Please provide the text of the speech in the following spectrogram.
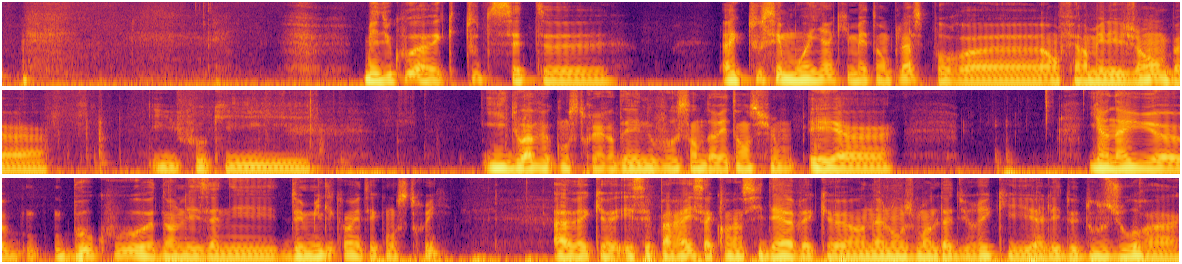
Mais du coup, avec toute cette, euh, avec tous ces moyens qu'ils mettent en place pour euh, enfermer les gens, bah, il faut qu'ils ils doivent construire des nouveaux centres de rétention. Et euh, il y en a eu beaucoup dans les années 2000 qui ont été construits. Avec, et c'est pareil, ça coïncidait avec un allongement de la durée qui allait de 12 jours à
